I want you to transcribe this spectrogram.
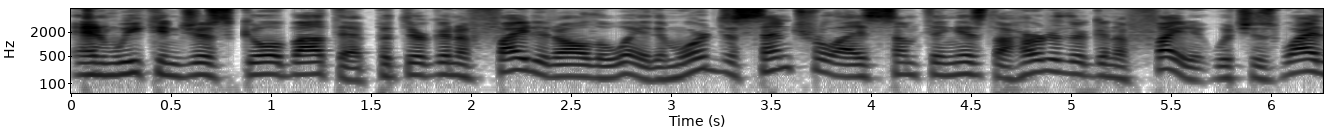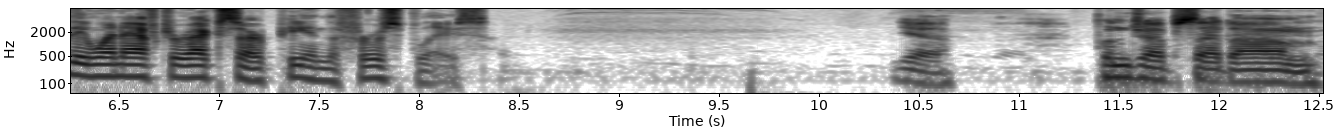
And we can just go about that. But they're going to fight it all the way. The more decentralized something is, the harder they're going to fight it, which is why they went after XRP in the first place. Yeah. Punjab said, um,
